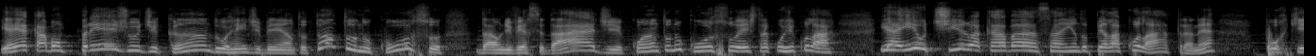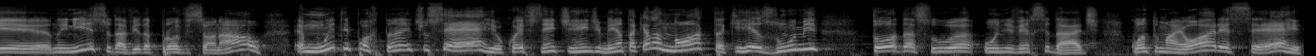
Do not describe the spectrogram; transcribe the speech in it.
E aí acabam prejudicando o rendimento, tanto no curso da universidade quanto no curso extracurricular. E aí o tiro acaba saindo pela culatra, né? porque no início da vida profissional é muito importante o CR, o coeficiente de rendimento, aquela nota que resume toda a sua universidade. Quanto maior esse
